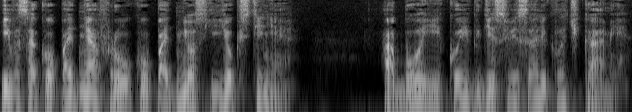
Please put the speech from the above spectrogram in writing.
и, высоко подняв руку, поднес ее к стене. Обои кое-где свисали клочками.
